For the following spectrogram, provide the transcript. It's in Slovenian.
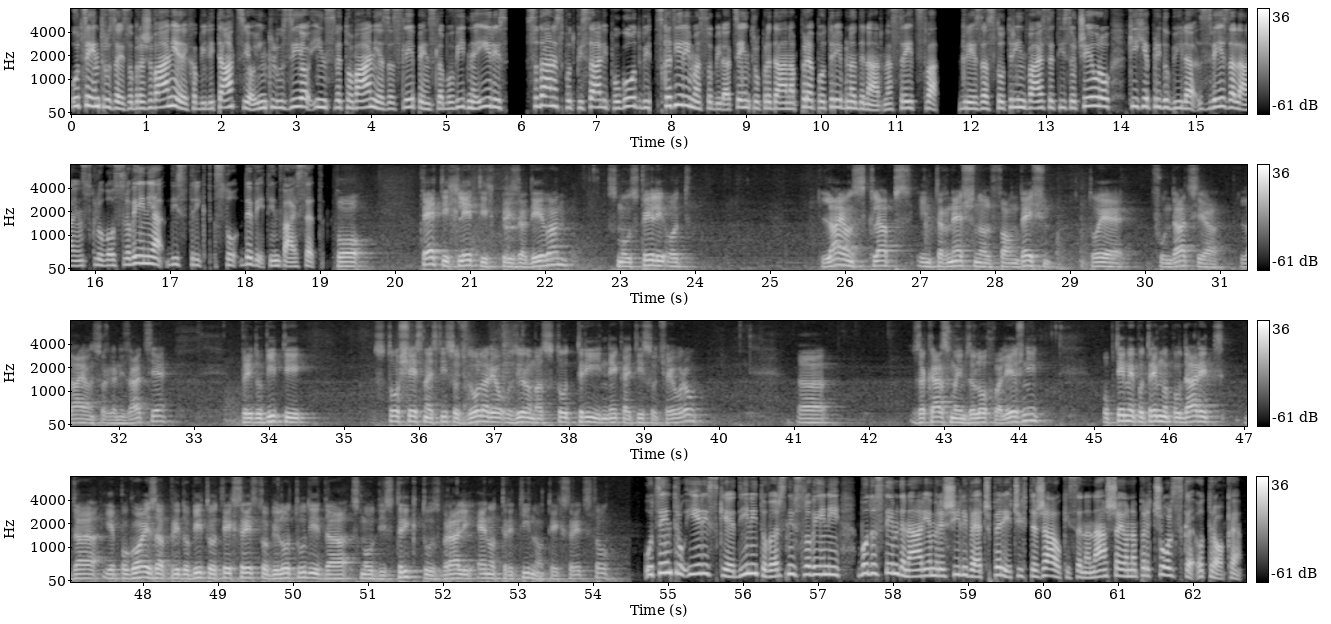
V Centru za izobraževanje, rehabilitacijo, inkluzijo in svetovanje za slepe in slabovidne Iris so danes podpisali pogodbi, s katerima so bila centru predana prepotrebna denarna sredstva. Gre za 123 tisoč evrov, ki jih je pridobila Zveza Lions klubov Slovenija, distrikt 129. Po petih letih prizadevanj smo uspeli od Lions Clubs International Foundation, to je fundacija Lions organizacije, pridobiti 116 tisoč dolarjev oziroma 103 nekaj tisoč evrov, za kar smo jim zelo hvaležni. Ob tem je potrebno poudariti, da je pogoj za pridobitev teh sredstev bilo tudi, da smo v distriktu zbrali eno tretjino teh sredstev. V Centru Iris, ki je edini tovrstni v Sloveniji, bodo s tem denarjem rešili več perečih težav, ki se nanašajo na predšolske otroke.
